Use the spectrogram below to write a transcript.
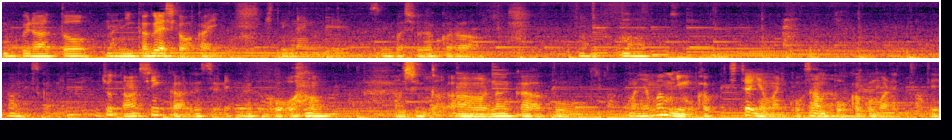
僕らと何人かぐらいしか若い人いないのでそういう場所だから、まあまあなんですかね。ちょっと安心感あるんですよね。なんかこう。安心感。あーなんかこう、まあ、山にもかちっちゃい山にこう三方囲まれててっ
